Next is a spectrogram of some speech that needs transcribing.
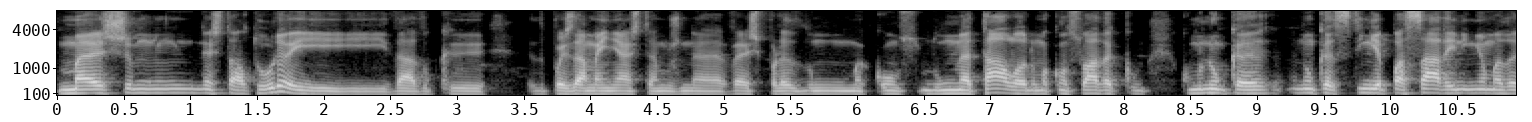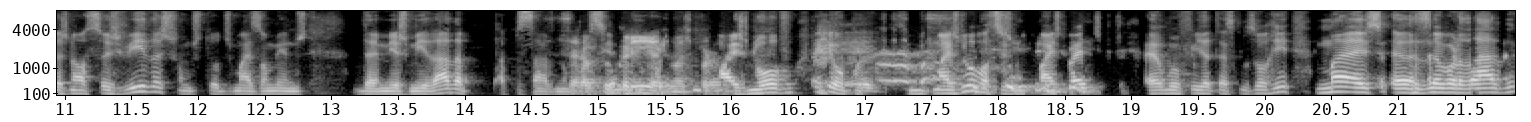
mas hum, nesta altura, e, e dado que depois da manhã estamos na véspera de, uma, de um Natal ou numa consoada como, como, nunca, nunca se tinha passado em nenhuma das nossas vidas, somos todos mais ou menos da mesma idade, apesar de não Será ser querias, mas muito mais novo, eu muito mais novo, vocês muito mais velhos, o meu filho até se começou a rir, mas, mas a verdade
